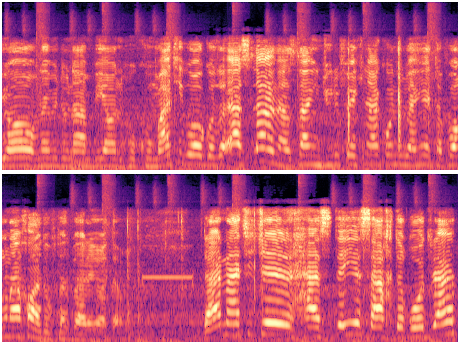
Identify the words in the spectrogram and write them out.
یا نمی‌دونم بیان حکومتی واگذار. اصلا اصلا اینجوری فکر نکنید و این اتفاق نخواهد افتاد برای آدم. در نتیجه هسته سخت قدرت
